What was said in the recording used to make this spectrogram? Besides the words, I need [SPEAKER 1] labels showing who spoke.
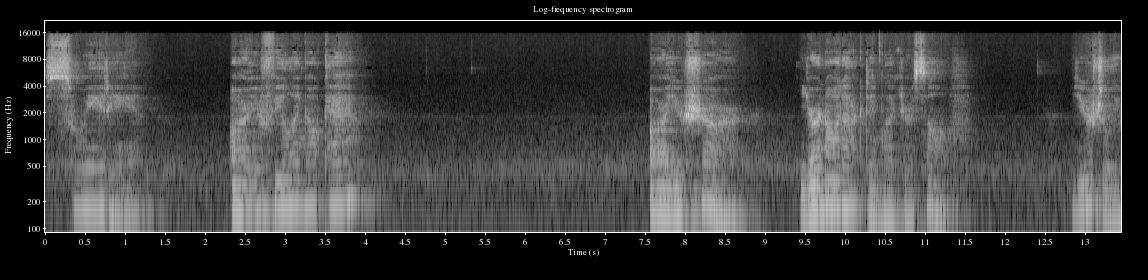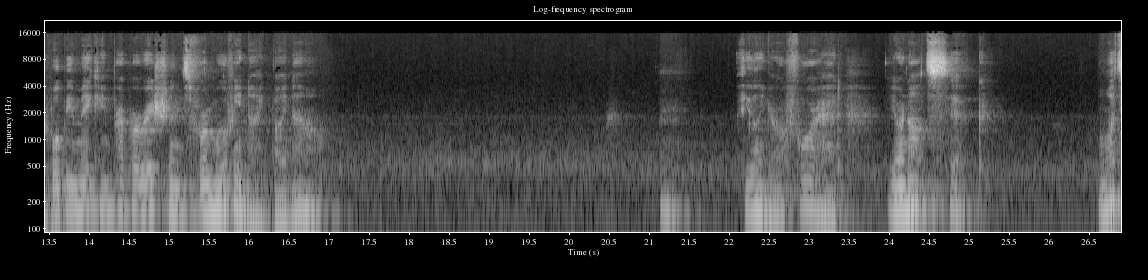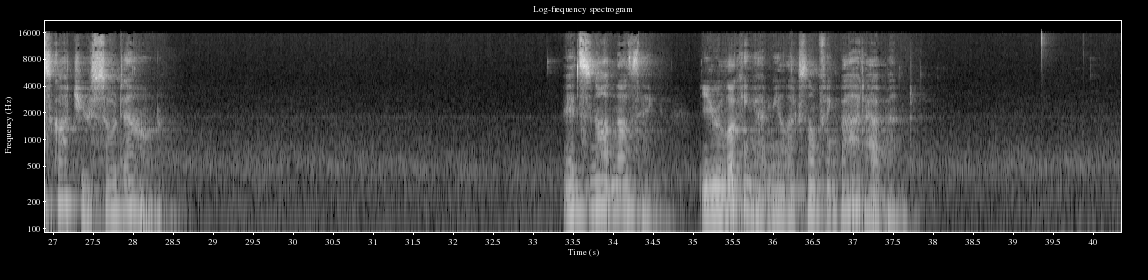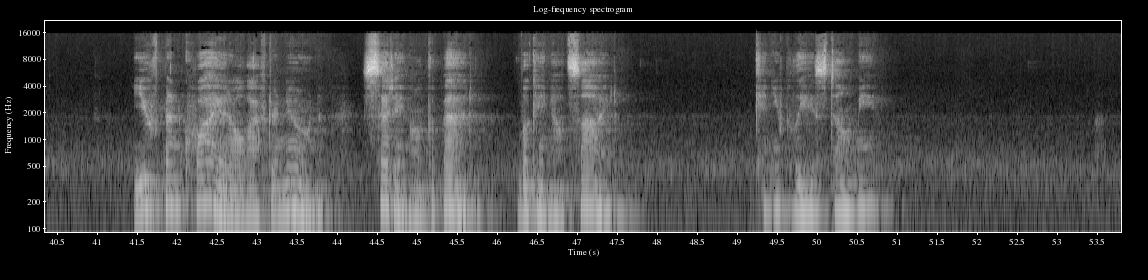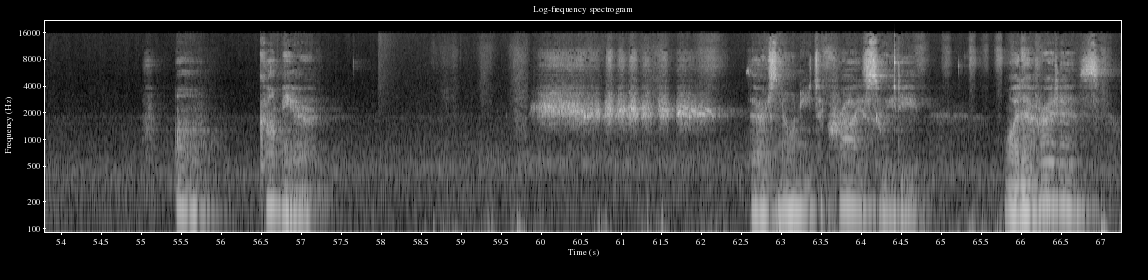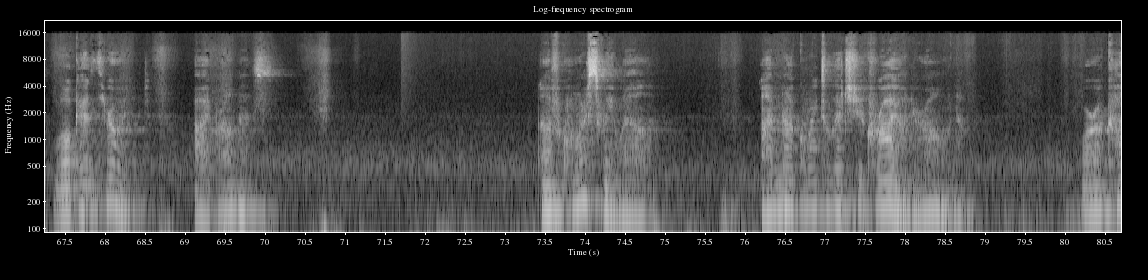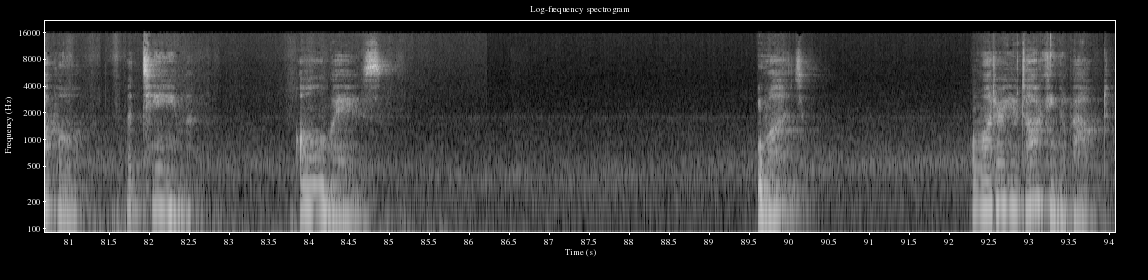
[SPEAKER 1] Sweetie, are you feeling okay? Are you sure you're not acting like yourself? Usually we'll be making preparations for movie night by now. Hmm. Feeling your forehead, you're not sick. What's got you so down? It's not nothing. You're looking at me like something bad happened. You've been quiet all afternoon, sitting on the bed, looking outside. Can you please tell me? Oh, come here. There's no need to cry, sweetie. Whatever it is, we'll get through it. I promise. Of course we will. I'm not going to let you cry on your own. We're a couple, a team. Always. What? What are you talking about?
